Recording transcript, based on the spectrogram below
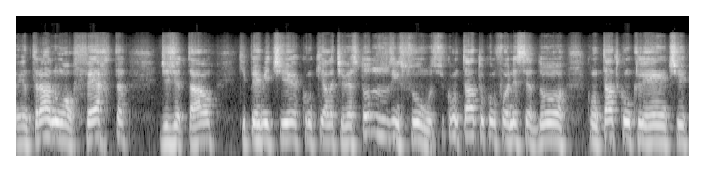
entrar numa oferta digital que permitia com que ela tivesse todos os insumos de contato com o fornecedor, contato com o cliente,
